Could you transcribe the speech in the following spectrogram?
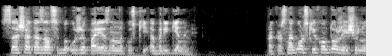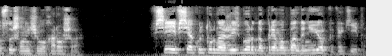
Саша оказался бы уже порезанным на куски аборигенами. Про красногорских он тоже еще не услышал ничего хорошего. Все и вся культурная жизнь города прямо банды Нью-Йорка какие-то.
